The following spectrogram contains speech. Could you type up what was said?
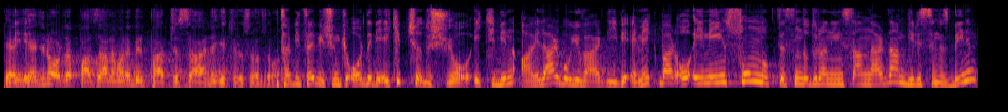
Yani E, kendini orada pazarlamanın bir parçası haline getiriyorsun o zaman. Tabii tabii çünkü orada bir ekip çalışıyor. O ekibin aylar boyu verdiği bir emek var. O emeğin son noktasında duran insanlardan birisiniz. Benim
